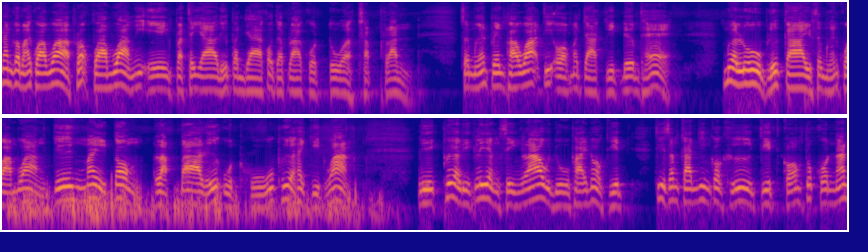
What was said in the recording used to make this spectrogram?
นั่นก็หมายความว่า เพราะความว่างนี้เองปรัชญาหรือปัญญาก็จะปรากฏตัวฉับพลัน เสมือนเป็นภาวะที่ออกมาจากจิตเดิมแท้ เมื่อรูปหรือกายเสมือนความว่าง จึงไม่ต้องหลับตาหรืออุดหูเพื่อให้จิตว่างหลีกเพื่อหลีกเลี่ยงสิ่งเล่าอยู่ภายนอกจิต ที่สำคัญยิ่งก็คือจิตของทุกคนนั้น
